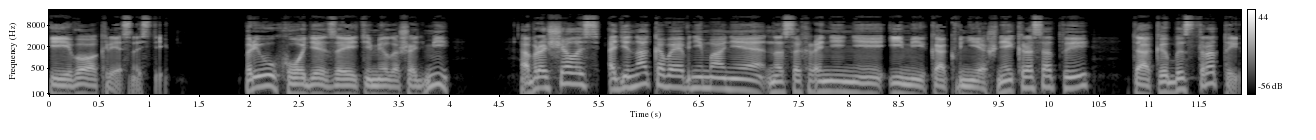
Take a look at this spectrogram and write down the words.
и его окрестностей. При уходе за этими лошадьми обращалось одинаковое внимание на сохранение ими как внешней красоты, так и быстроты.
